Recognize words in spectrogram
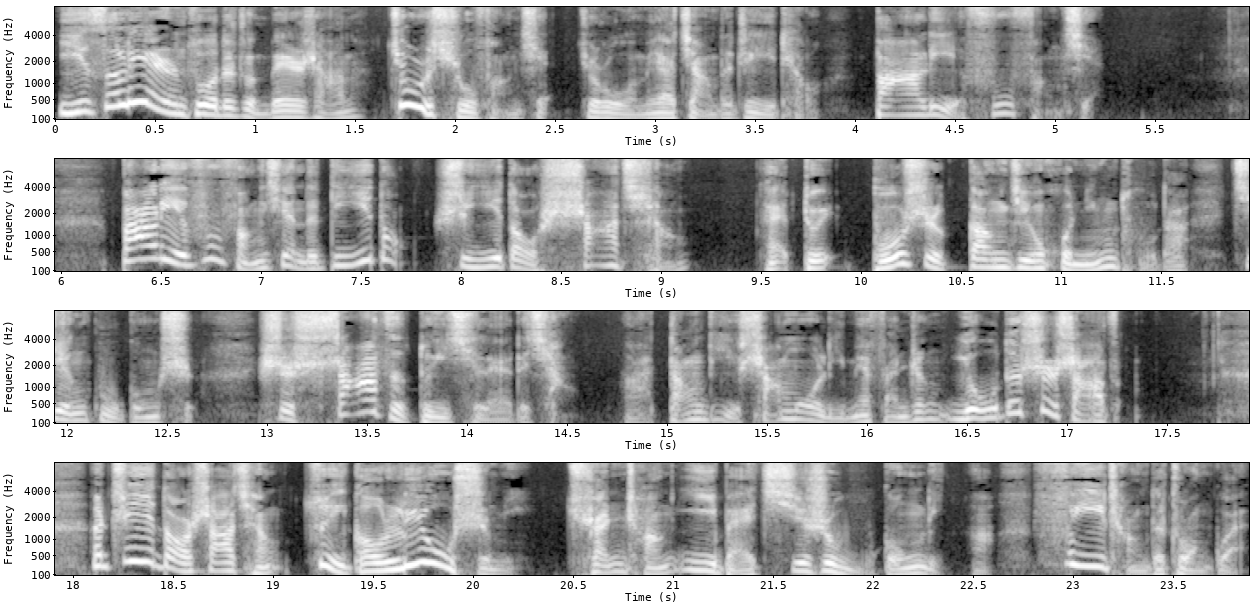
以色列人做的准备是啥呢？就是修防线，就是我们要讲的这一条巴列夫防线。巴列夫防线的第一道是一道沙墙，哎，对，不是钢筋混凝土的坚固工事，是沙子堆起来的墙啊。当地沙漠里面反正有的是沙子。那这道沙墙最高六十米，全长一百七十五公里啊，非常的壮观。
